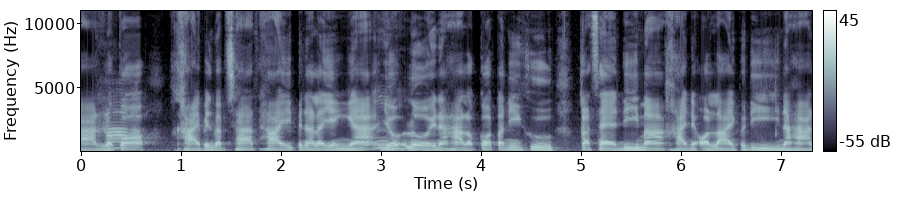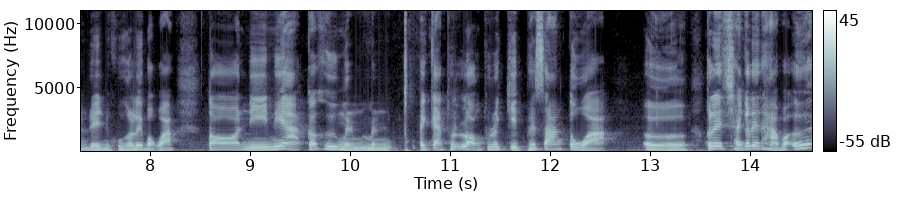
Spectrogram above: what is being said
ารค่ะแล้วก็ขายเป็นแบบชาไทยเป็นอะไรอย่างเงี้ยอืม เยอะเลยนะคะ แล้วก็ตอนนี้คือกระแสดีมากขายในออนไลน์ก็ดีนะคะเด่นคุณก็เลยบอกว่า ตอนนี้เนี่ยก็คือเหมือนเหมือนเป็นการทดลองธุรกิจเพื่อสร้างตัว เออ ก็เลยฉันก็เลยถามว่า เออ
